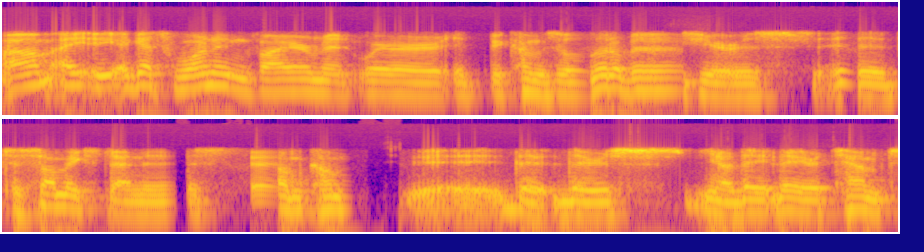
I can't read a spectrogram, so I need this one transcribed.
Um, I, I, guess one environment where it becomes a little bit easier is, uh, to some extent, is some com- uh, there's you know they, they attempt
